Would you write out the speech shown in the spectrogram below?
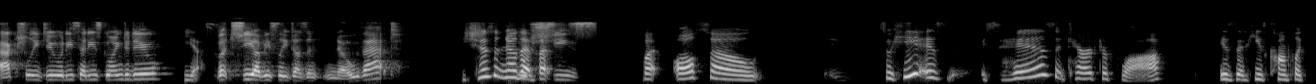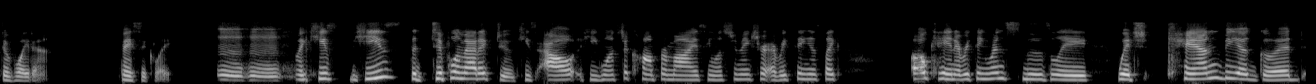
actually do what he said he's going to do. Yes. But she obviously doesn't know that. she doesn't know that but she's but also so he is his character flaw is that he's conflict avoidant basically. mhm. Like he's he's the diplomatic duke. He's out, he wants to compromise, he wants to make sure everything is like okay and everything runs smoothly, which can be a good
